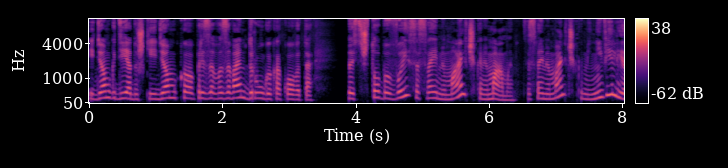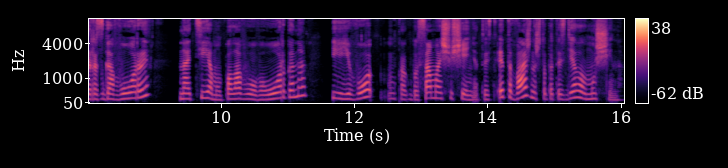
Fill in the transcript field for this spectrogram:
Идем к дедушке, идем к вызываем друга какого-то. То есть, чтобы вы со своими мальчиками, мамы, со своими мальчиками не вели разговоры на тему полового органа, и его как бы самоощущение. То есть это важно, чтобы это сделал мужчина.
